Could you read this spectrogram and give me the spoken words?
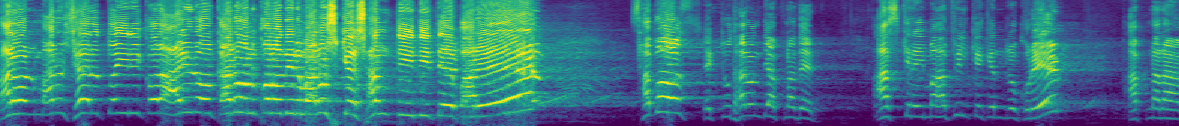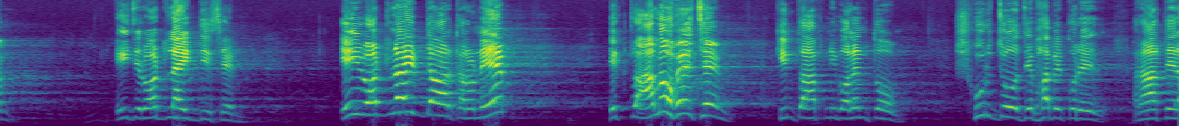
কারণ মানুষের তৈরি করা আইন ও কানুন কোনোদিন মানুষকে শান্তি দিতে পারে। সাপোজ একটু উদাহরণ দিই আপনাদের। আজকের এই মাহফিলকে কেন্দ্র করে আপনারা এই যে রড লাইট দিয়েছেন, এই রড লাইট দেওয়ার কারণে একটু আলো হয়েছে। কিন্তু আপনি বলেন তো, সূর্য যেভাবে করে রাতের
